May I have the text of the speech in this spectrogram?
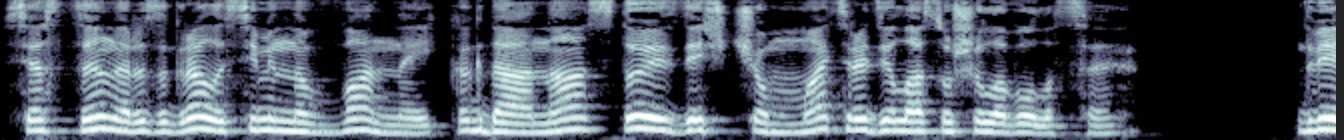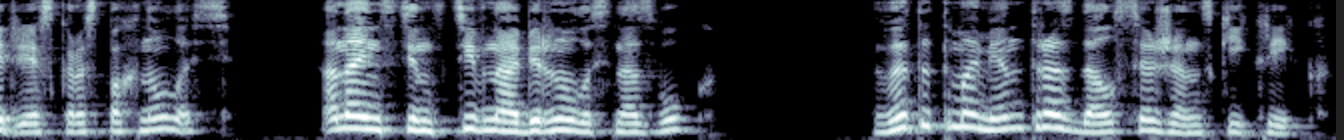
Вся сцена разыгралась именно в ванной, когда она, стоя здесь, в чем мать родила, сушила волосы. Дверь резко распахнулась. Она инстинктивно обернулась на звук в этот момент раздался женский крик.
